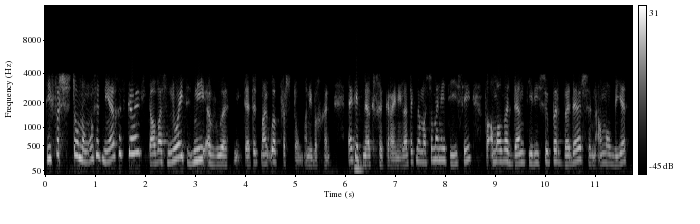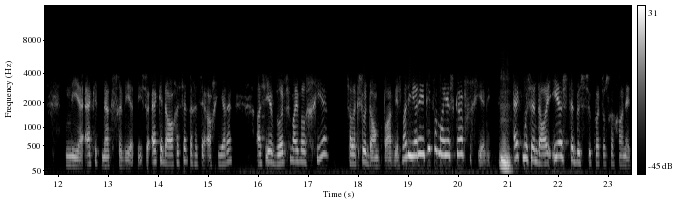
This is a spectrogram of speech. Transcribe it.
die verstomming, ons het neergeskryf, daar was nooit nie 'n woord nie. Dit het my ook verstom aan die begin. Ek het niks gekry nie. Laat ek nou maar sommer net hier sê vir almal wat dink hierdie superbidders en almal weet, nee, ek het niks geweet nie. So ek het daar gesit en gesê, "Ag Here, as U 'n woord vir my wil gee, sal ek so dankbaar wees." Maar die Here het nie vir my 'n skrif gegee nie. Mm. Ek moes in daai eerste besoek wat ons gegaan het,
